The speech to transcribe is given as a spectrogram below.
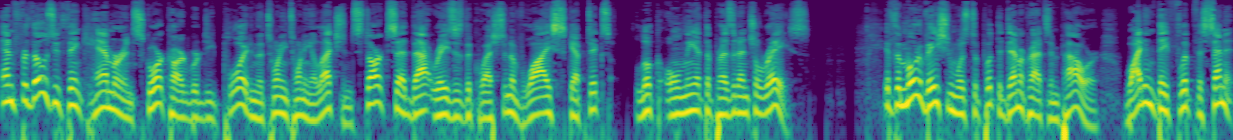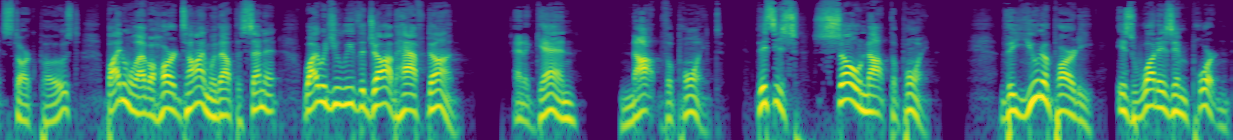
And for those who think Hammer and Scorecard were deployed in the 2020 election, Stark said that raises the question of why skeptics look only at the presidential race. If the motivation was to put the Democrats in power, why didn't they flip the Senate? Stark posed. Biden will have a hard time without the Senate. Why would you leave the job half done? And again, not the point. This is so not the point. The uniparty is what is important.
